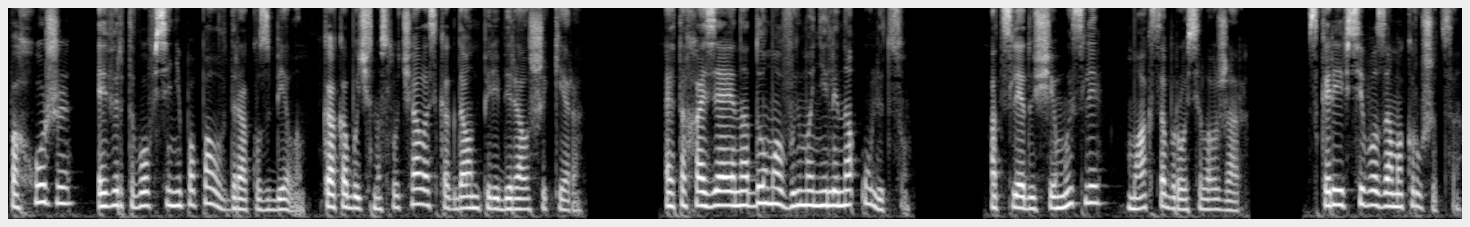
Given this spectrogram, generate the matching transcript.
Похоже, Эверт вовсе не попал в драку с Белым, как обычно случалось, когда он перебирал Шикера. Это хозяина дома выманили на улицу. От следующей мысли Макса бросила в жар. Скорее всего, замок рушится.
